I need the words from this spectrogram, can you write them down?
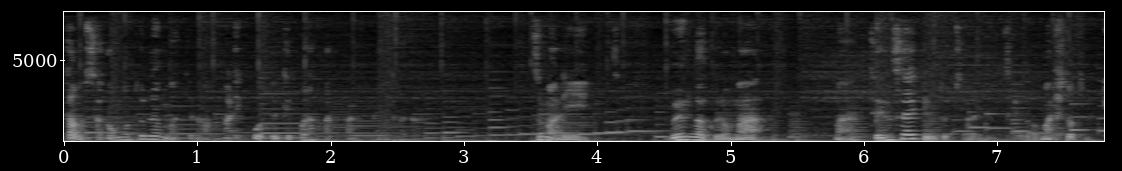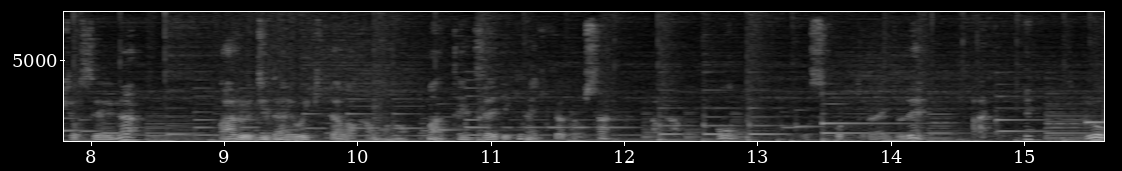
多分坂本龍馬っていうのはあんまりこう出てこなかったんじゃないかな。つまり、文学のまあ、まあ、天才というとちょっとあるんですけど、まあ一つの虚勢がある時代を生きた若者、まあ天才的な生き方をした若者をスポットライトで当てて、それを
